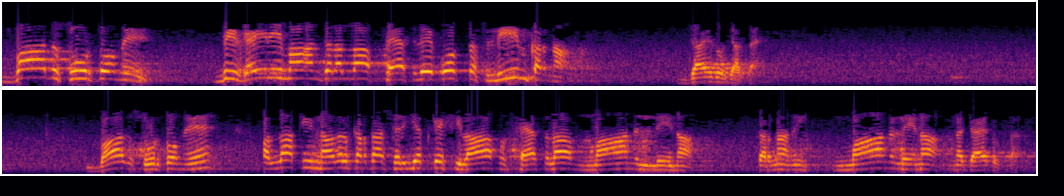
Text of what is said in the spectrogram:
بعض صورتوں میں بغیر ماں انزل اللہ فیصلے کو تسلیم کرنا جائز ہو جاتا ہے۔ بعض صورتوں میں اللہ کی نازل کردہ شریعت کے خلاف فیصلہ مان لینا کرنا نہیں، مان لینا ناجائز ہوتا ہے۔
